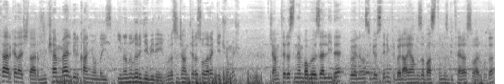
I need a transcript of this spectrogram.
Evet arkadaşlar mükemmel bir kanyondayız. İnanılır gibi değil. Burası cam teras olarak geçiyormuş. Cam terasın en baba özelliği de böyle nasıl göstereyim ki böyle ayağımıza bastığımız bir teras var burada.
